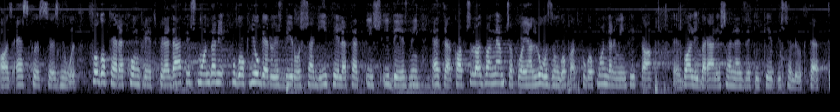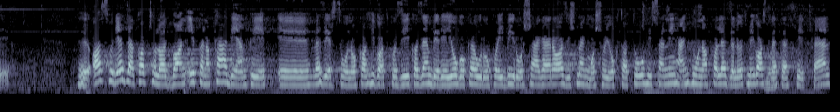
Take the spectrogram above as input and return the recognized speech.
az eszközhöz nyúl. Fogok erre konkrét példát is mondani, fogok jogerős bírósági ítéletet is idézni ezzel kapcsolatban, nem csak olyan lózungokat fogok mondani, mint itt a balliberális ellenzéki képviselők tették. Az, hogy ezzel kapcsolatban éppen a KDNP vezérszónoka hivatkozik az Emberi Jogok Európai Bíróságára, az is megmosolyogtató, hiszen néhány hónappal ezelőtt még azt vetették fel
